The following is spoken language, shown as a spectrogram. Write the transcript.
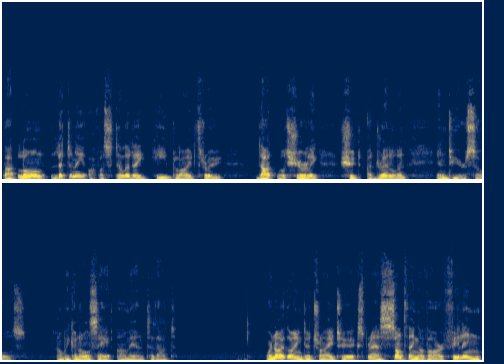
that long litany of hostility he ploughed through, that will surely shoot adrenaline into your souls. And we can all say Amen to that. We're now going to try to express something of our feeling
